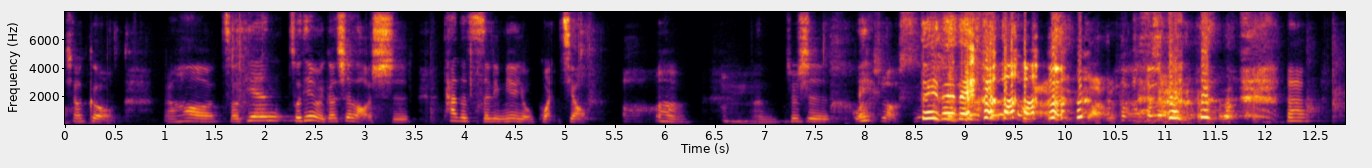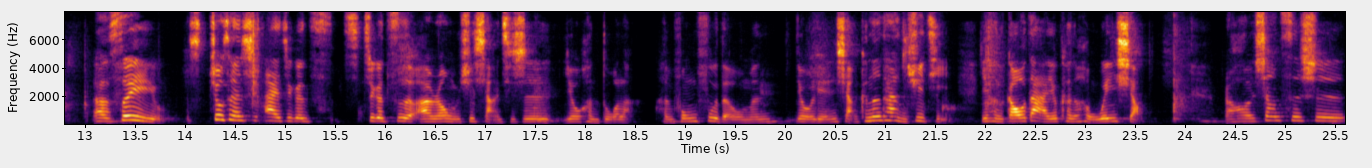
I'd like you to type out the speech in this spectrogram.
小狗。然后昨天昨天有一个是老师，他的词里面有管教。嗯嗯，就是哎，是老师。对对 对。嗯啊，所以就算是爱这个词这个字啊，让我们去想，其实有很多了。很丰富的，我们有联想，可能它很具体，也很高大，有可能很微小。然后上次是，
